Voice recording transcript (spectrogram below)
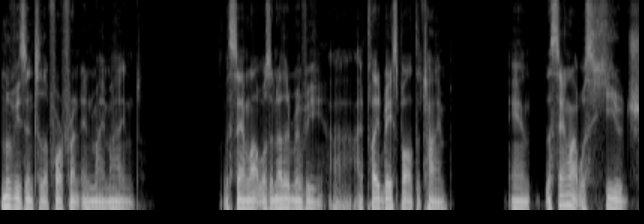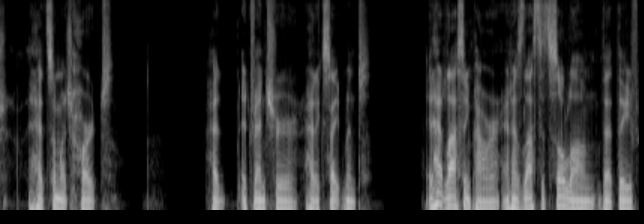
movies into the forefront in my mind. The Sandlot was another movie. Uh, I played baseball at the time, and The Sandlot was huge. It had so much heart, had adventure, had excitement. It had lasting power and has lasted so long that they've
